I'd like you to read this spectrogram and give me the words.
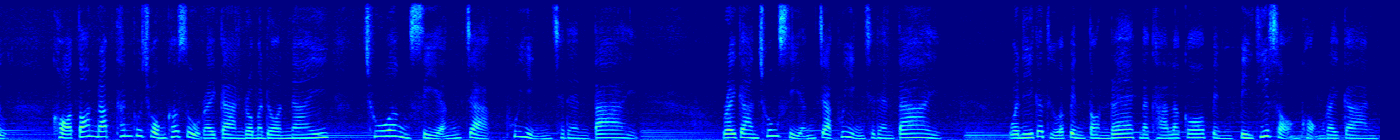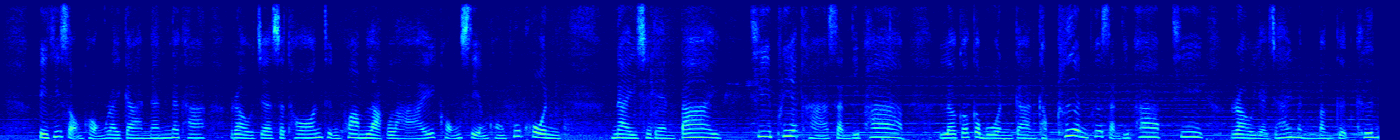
ตุฮ์ ขอต้อนรับท่านผู้ชมเข้าสู่รายการรมฎอนไนท์ช่วงเสียงจากผู้หญิงชายแดนใต้ รายการช่วงเสียงจากผู้หญิงชายแดนใต้ วันนี้ก็ถือว่าเป็นตอนแรกนะคะ แล้วก็เป็นปีที่ 2 ของรายการ ปีที่ 2 ของรายการนั้นนะคะ เราจะสะท้อนถึงความหลากหลายของเสียงของผู้คน ในชายแดนใต้ที่เพรียกหาสันติภาพ แล้วก็กระบวนการขับเคลื่อนเพื่อสันติภาพที่เราอยากจะให้มันบังเกิดขึ้น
